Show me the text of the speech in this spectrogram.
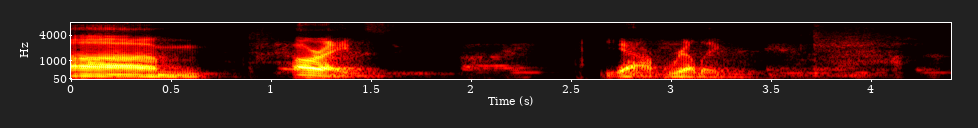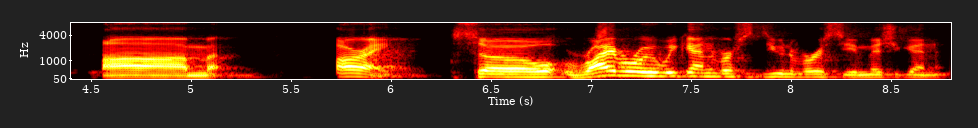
Um, all right. Yeah, really. Um, all right, so rivalry weekend versus the University of Michigan.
